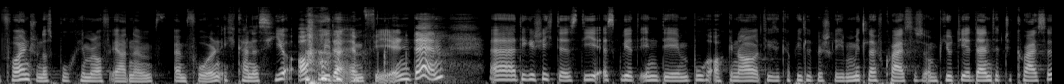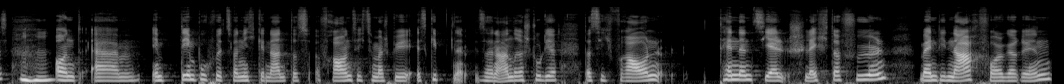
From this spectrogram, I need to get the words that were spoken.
vorhin schon das Buch Himmel auf Erden empf empfohlen. Ich kann es hier auch wieder empfehlen, denn äh, die Geschichte ist die, es wird in dem Buch auch genau diese Kapitel beschrieben, Midlife Crisis und Beauty Identity Crisis. Und ähm, in dem Buch wird zwar nicht genannt, dass Frauen sich zum Beispiel, es gibt eine, ist eine andere Studie, dass sich Frauen tendenziell schlechter fühlen, wenn die Nachfolgerin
